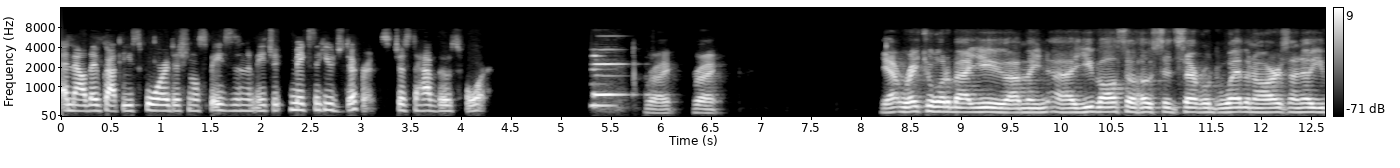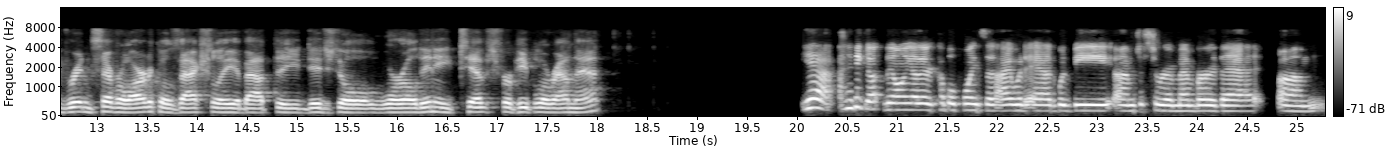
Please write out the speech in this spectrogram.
And now they've got these four additional spaces and it makes, it makes a huge difference just to have those four. Right, right. Yeah, Rachel, what about you? I mean, uh, you've also hosted several webinars. I know you've written several articles actually about the digital world. Any tips for people around that? Yeah, I think uh, the only other couple points that I would add would be um, just to remember that, um,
